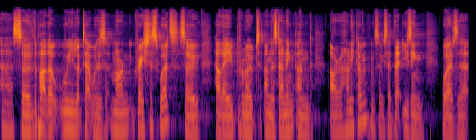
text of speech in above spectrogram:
Uh, so the part that we looked at was more gracious words, so how they promote understanding and are a honeycomb. So we said that using words that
